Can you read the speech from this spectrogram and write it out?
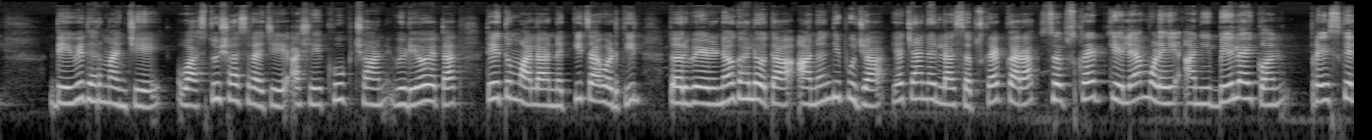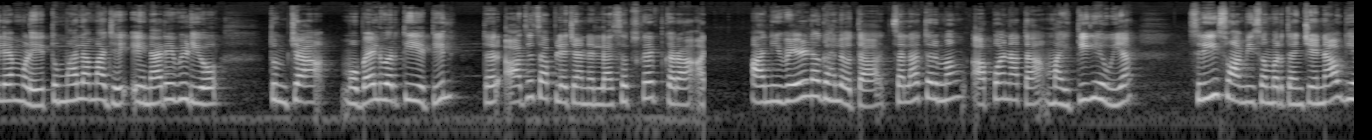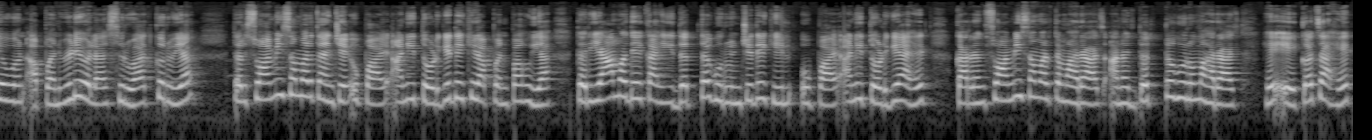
देवी धर्मांचे वास्तुशास्त्राचे असे खूप छान व्हिडिओ येतात. ते तुम्हाला नक्कीच आवडतील. तर वेळ न घालवता आनंदी पूजा या चॅनलला सबस्क्राईब करा. सबस्क्राईब केल्यामुळे आणि बेल आयकॉन प्रेस केल्यामुळे तुम्हाला माझे येणारे व्हिडिओ तुमच्या मोबाईलवरती येतील. तर आजच आपल्या चॅनलला सबस्क्राईब करा आणि वेळ न घालवता चला तर मग आपण आता माहिती घेऊया. श्री स्वामी समर्थांचे नाव घेऊन आपण व्हिडिओला सुरुवात करूया. तर स्वामी समर्थांचे उपाय आणि तोडगे देखील आपण पाहूया. तर यामध्ये काही दत्तगुरूंचे देखील उपाय आणि तोडगे आहेत. कारण स्वामी समर्थ महाराज आणि दत्तगुरू महाराज हे एकच आहेत.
